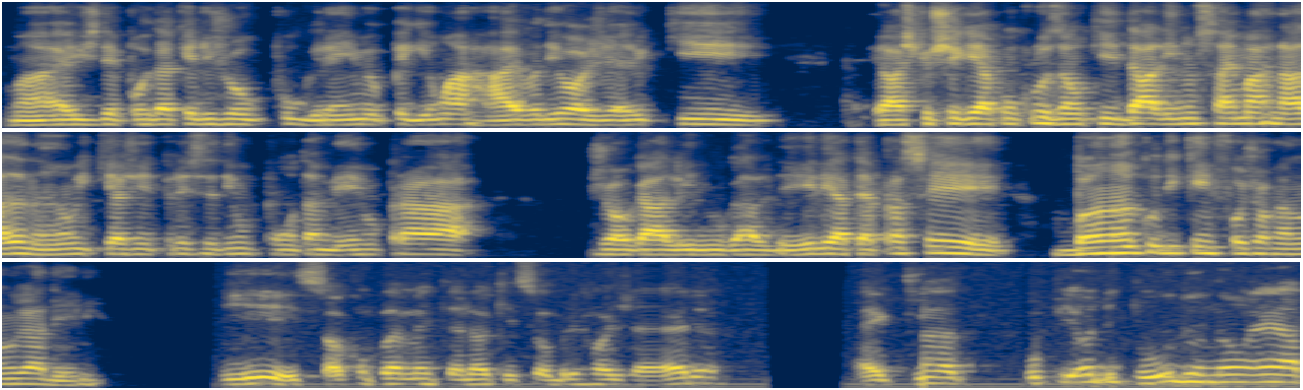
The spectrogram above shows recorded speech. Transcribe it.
mas depois daquele jogo pro Grêmio, eu peguei uma raiva de Rogério que eu acho que eu cheguei à conclusão que dali não sai mais nada não e que a gente precisa de um ponta mesmo para jogar ali no lugar dele, até para ser banco de quem for jogar no lugar dele. E só complementando aqui sobre Rogério, é que o pior de tudo não é a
